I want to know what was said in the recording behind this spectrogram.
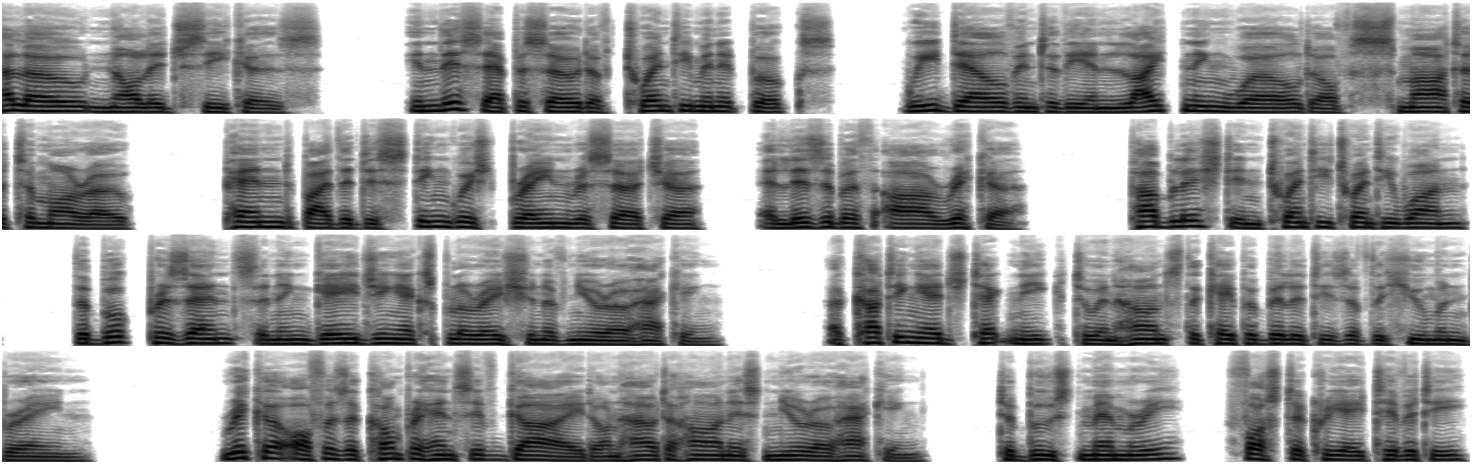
Hello, knowledge seekers. In this episode of 20 Minute Books, we delve into the enlightening world of Smarter Tomorrow, penned by the distinguished brain researcher Elizabeth R. Ricker. Published in 2021, the book presents an engaging exploration of neurohacking, a cutting edge technique to enhance the capabilities of the human brain. Ricker offers a comprehensive guide on how to harness neurohacking to boost memory, foster creativity,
